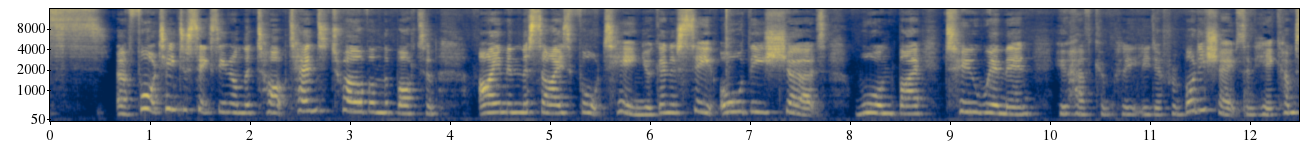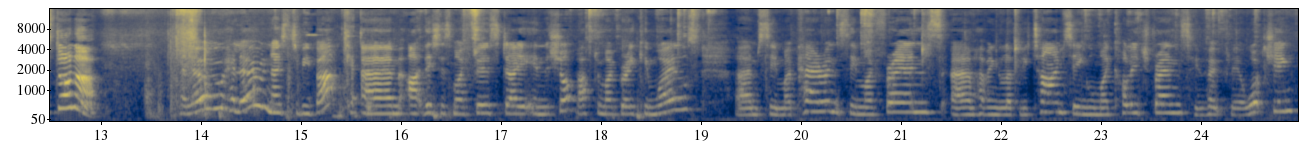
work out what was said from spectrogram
a 14 to 16 on the top, 10 to 12 on the bottom. I'm in the size 14. You're going to see all these shirts worn by two women who have completely different body shapes. And here comes Donna. Hello, hello, nice to be back. Um, uh, this is my first day in the shop after my break in Wales. Um, seeing my parents, seeing my friends, um, having a lovely time, seeing all my college friends who hopefully are watching.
